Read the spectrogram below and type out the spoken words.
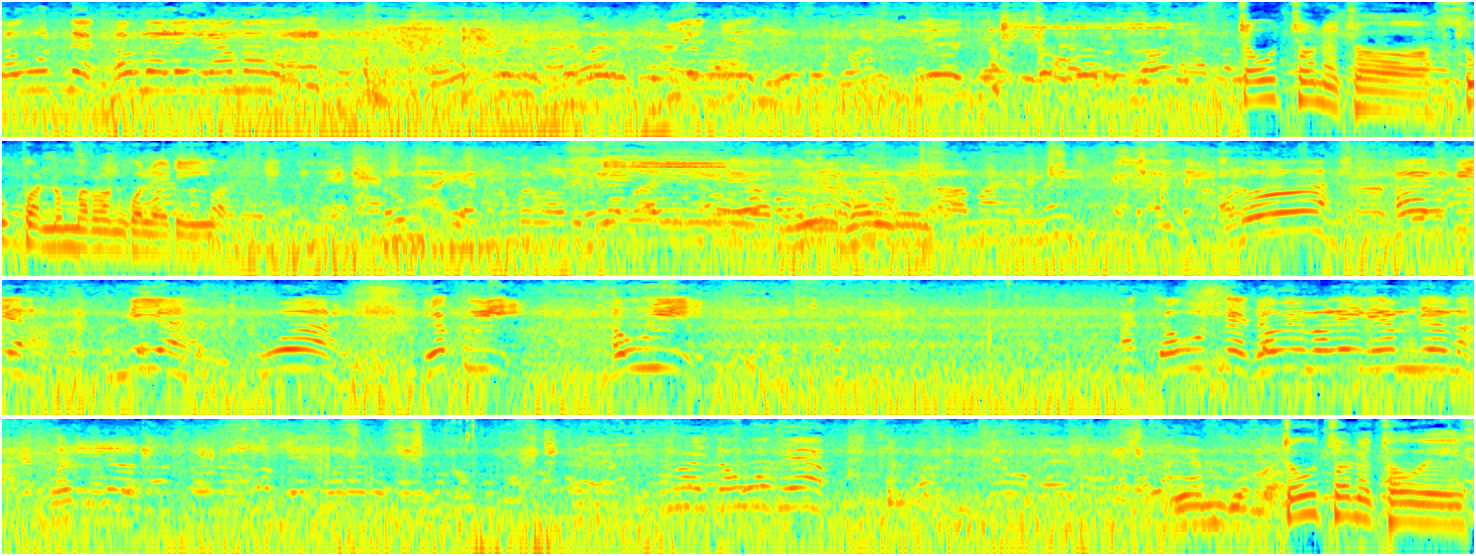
ચૌદ ને ખમા લઈ રામા ચૌદસો ને છ સુપર નંબર વન ક્વોલિટી છ રૂપિયા રૂપિયા ઓળ એકવી આ ચૌદ ને છવ્વીસમાં લઈને એમ જેમ. ચૌદસો ને છવ્વીસ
